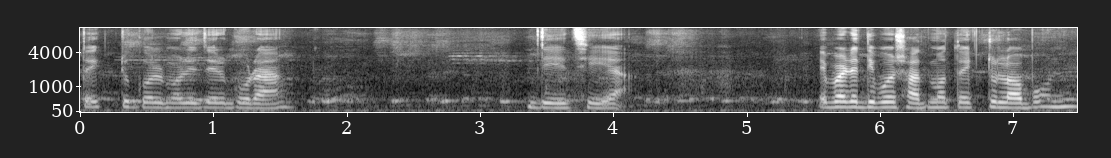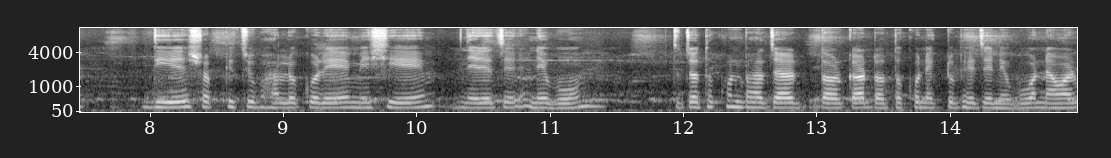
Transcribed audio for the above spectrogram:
তো একটু গোলমরিচের গুঁড়া দিয়েছি। এবারে দিব স্বাদ মতো একটু লবণ দিয়ে সব কিছু ভালো করে মিশিয়ে নেড়ে চেড়ে নেব। তো যতক্ষণ ভাজার দরকার, ততক্ষণ একটু ভেজে নেব। নেওয়ার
